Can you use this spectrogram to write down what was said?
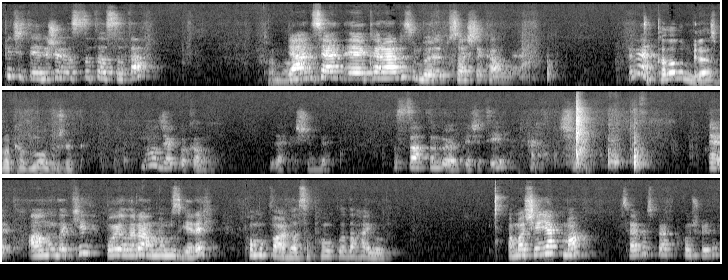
Peçeteyle şöyle ıslata ıslata. Tamam. Yani sen e, kararlısın böyle bu saçta kalmaya. Değil mi? Kalalım biraz bakalım ne olacak. Ne olacak bakalım. Bir dakika şimdi. Islattım böyle peçeteyi. Heh, şimdi. Evet alnındaki boyaları almamız gerek. Pamuk vardı aslında pamukla daha iyi olur. Ama şey yapma. Serbest bırak bakalım şöyle.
